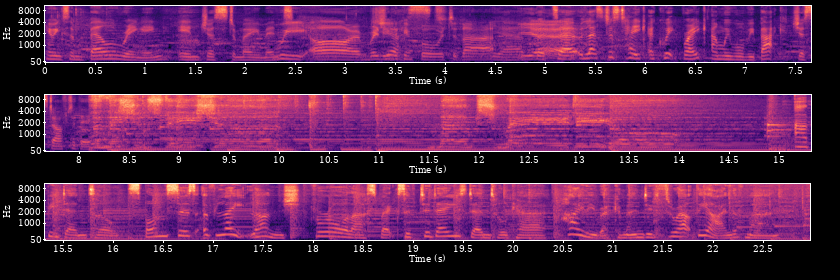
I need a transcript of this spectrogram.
hearing some bell ringing in just a moment. We are. I'm really looking forward to that. Yeah, but uh, let's just take a quick break and we will be back just after this. The Mission Station. Manx Radio. Abbey Dental, sponsors of Late Lunch for all aspects of today's dental care. Highly recommended throughout the Isle of Man.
